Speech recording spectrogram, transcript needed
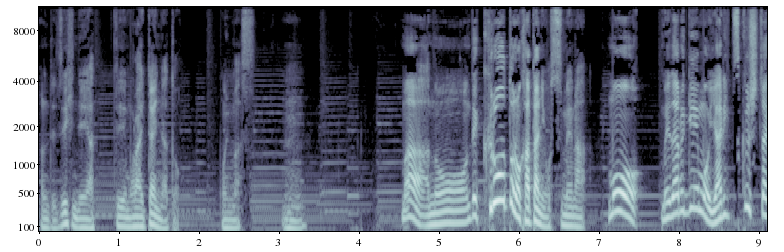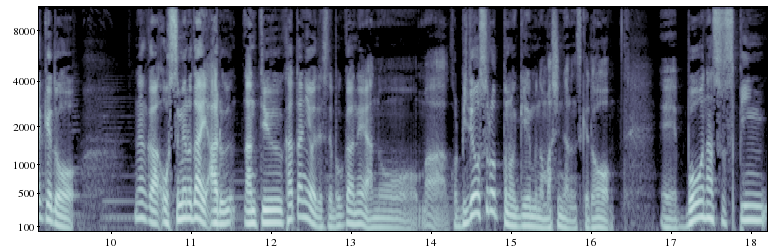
なのでぜひね、やってもらいたいなと思います。うん。まあ、あのーで、クロートの方におすすめな。もう、メダルゲームをやり尽くしたけど、なんかおすすめの台ある？なんていう方にはですね、僕はね、あのまあ、これビデオスロットのゲームのマシンなんですけど、えーボーナススピン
